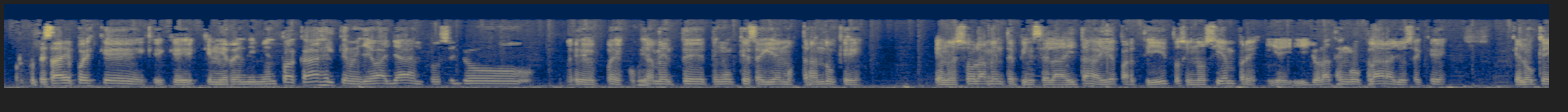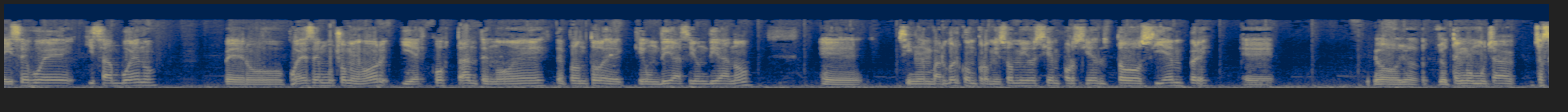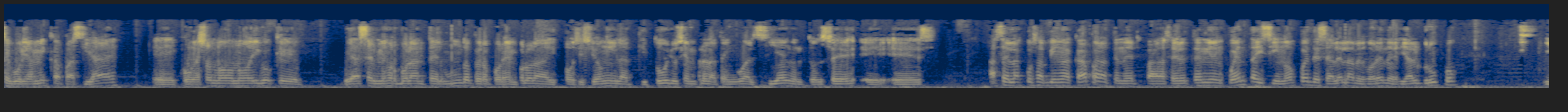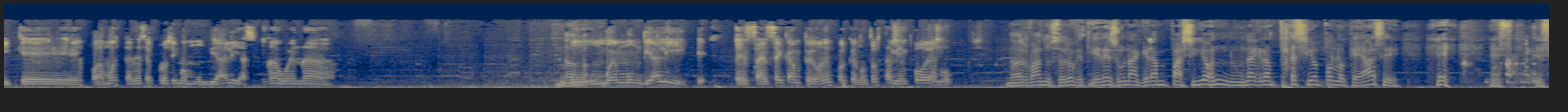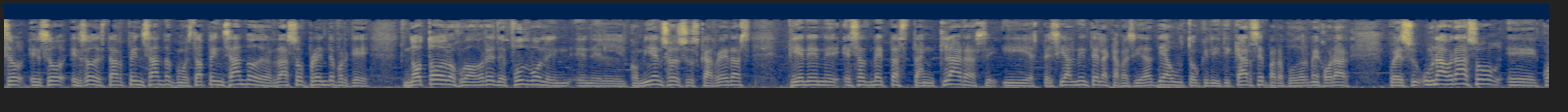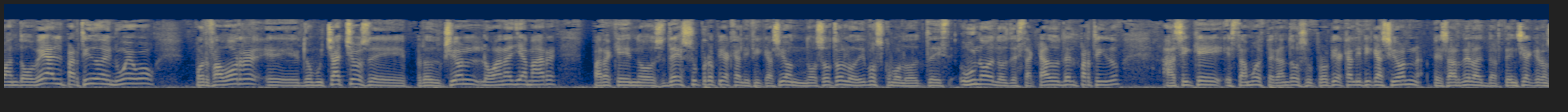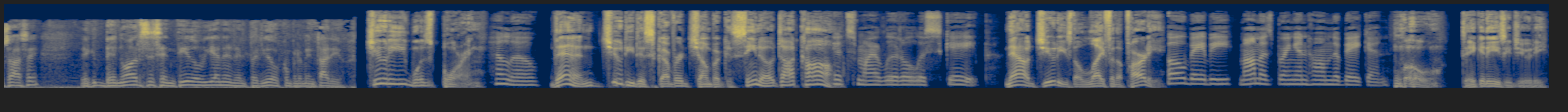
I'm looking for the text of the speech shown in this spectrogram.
porque usted sabe pues que, que, que, mi rendimiento acá es el que me lleva allá, entonces yo eh, pues obviamente tengo que seguir demostrando que, que no es solamente pinceladitas ahí de partiditos, sino siempre, y, y yo la tengo clara, yo sé que, que lo que hice fue quizás bueno, pero puede ser mucho mejor y es constante, no es de pronto de que un día sí, un día no. Eh, sin embargo, el compromiso mío es 100% siempre. Eh, yo, yo, yo tengo mucha, mucha seguridad en mis capacidades. Eh, con eso no, no digo que voy a ser el mejor volante del mundo, pero por ejemplo la disposición y la actitud yo siempre la tengo al 100. Entonces eh, es hacer las cosas bien acá para tener para ser tenido en cuenta y si no, pues desearle la mejor energía al grupo y que podamos estar en ese próximo mundial y hacer una buena No, un, un buen mundial y que- pensar en ser campeones porque nosotros también podemos. no, hermano, usted lo que tiene es una gran pasión, una gran pasión por lo que hace. Es- eso, eso, eso de estar pensando como está pensando, de verdad sorprende porque no todos los jugadores de fútbol en, en el comienzo de sus carreras tienen eh, esas metas tan claras y especialmente la capacidad de autocriticarse para poder mejorar. Pues un abrazo, eh, cuando vea el partido de nuevo, por favor, eh, los muchachos de producción lo van a llamar para que nos dé su propia calificación. Nosotros lo dimos como los des- uno de los destacados del partido, así que estamos esperando su propia calificación, a pesar de la advertencia que nos hace de, de no haberse sentido bien en el periodo complementario. Judy was boring. Hello. Then Judy discovered ChumbaCasino.com. It's my little escape. Now Judy's the life of the party. Oh, baby, Mama's bringing home the bacon. Whoa, take it easy, Judy.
